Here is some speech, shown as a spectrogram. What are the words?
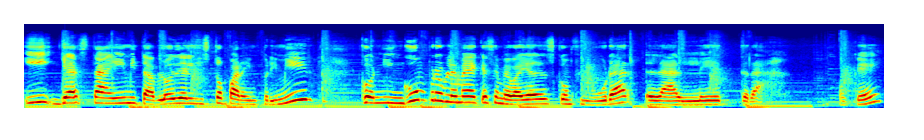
y ya está ahí mi tabloide listo para imprimir. con ningún problema de que se me vaya a desconfigurar la letra. ¿Ok?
